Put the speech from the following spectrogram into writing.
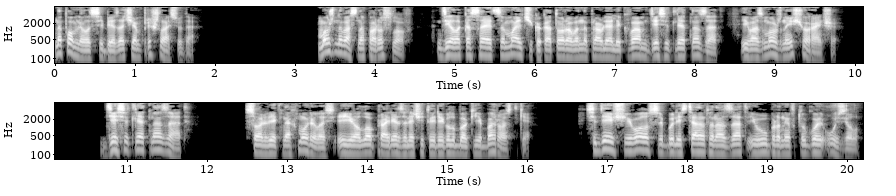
напомнила себе, зачем пришла сюда. «Можно вас на пару слов? Дело касается мальчика, которого направляли к вам десять лет назад, и, возможно, еще раньше. Десять лет назад. Сольвик нахмурилась, и ее лоб прорезали четыре глубокие бороздки. Сидеющие волосы были стянуты назад и убраны в тугой узел,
